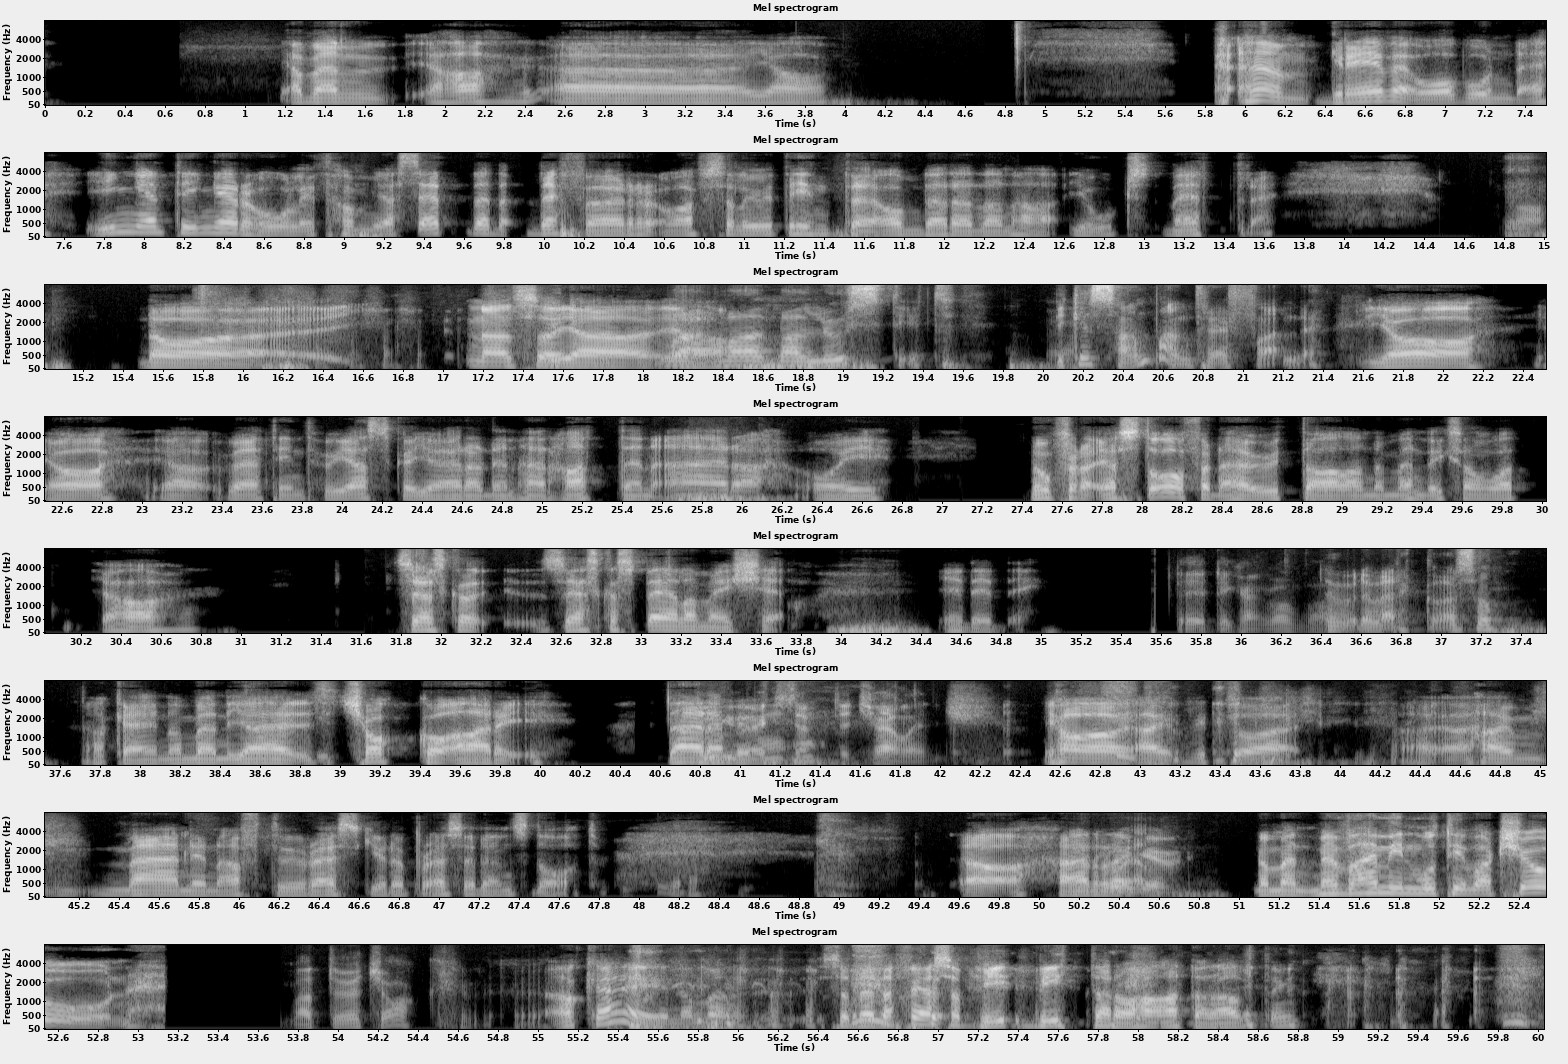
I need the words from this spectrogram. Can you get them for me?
Ja men, jaha, uh, ja. Greve Åbonde. Ingenting är roligt om jag sett det, det förr och absolut inte om det redan har gjorts bättre. Ja. Då, eh, alltså jag, Vad ja, va, va lustigt. Vilket sammanträffande. ja, ja, jag vet inte hur jag ska göra den här hatten ära. Oj, nog för att jag står för det här uttalandet men liksom vad, ja. Så jag ska, så jag ska spela mig själv. Är det det? Det, det kan gå Det, vara. det verkar så. Okej, no, men jag är tjock och arg. Där är you min... accept the challenge? Ja, I, vet du, I, I, I'm man enough to rescue the president's daughter. Ja. Ja, herregud. No, men, men vad är min motivation? Att du är tjock. Okej, no, men, så det är därför jag är så bi- bitter och hatar allting.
